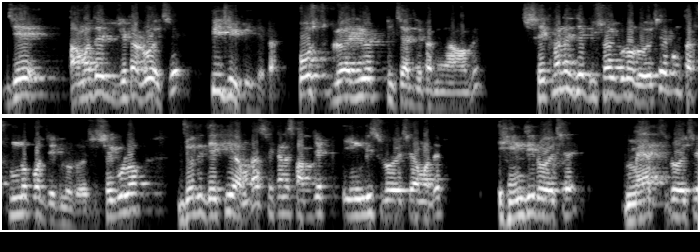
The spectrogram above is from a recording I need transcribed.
যে আমাদের যেটা রয়েছে পিজিটি যেটা পোস্ট গ্রাজুয়েট টিচার যেটা নেওয়া হবে, সেখানে যে বিষয়গুলো রয়েছে এবং তার শূন্যপদ যেগুলো রয়েছে, সেগুলো যদি দেখি আমরা, সেখানে সাবজেক্ট ইংলিশ রয়েছে আমাদের, হিন্দি রয়েছে ম্যাথ রয়েছে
